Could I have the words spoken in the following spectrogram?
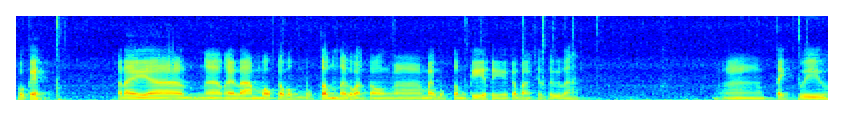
Ok. Ở đây à, à, thầy làm một cái bút, bút tùm thôi các bạn. Còn à, mấy bút tùm kia thì các bạn sẽ tự làm. À, text view.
